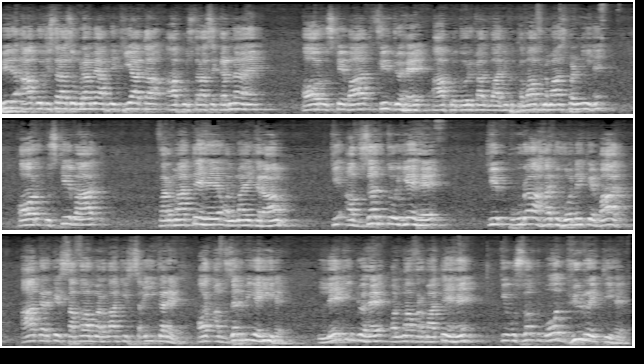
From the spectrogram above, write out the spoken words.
फिर आपको जिस तरह से उम्र में आपने किया था आपको उस तरह से करना है। और उसके बाद फिर जो है आपको दो रकात वाजिब तवाफ नमाज़ पढ़नी है। और उसके बाद फरमाते हैं कराम कि अफजल तो ये है कि पूरा हज होने के बाद आकर के सफ़ा मरवा की सही करें। और अफजल भी यही है लेकिन जो है, उलमा फरमाते हैं कि उस वक्त बहुत भीड़ रहती है।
